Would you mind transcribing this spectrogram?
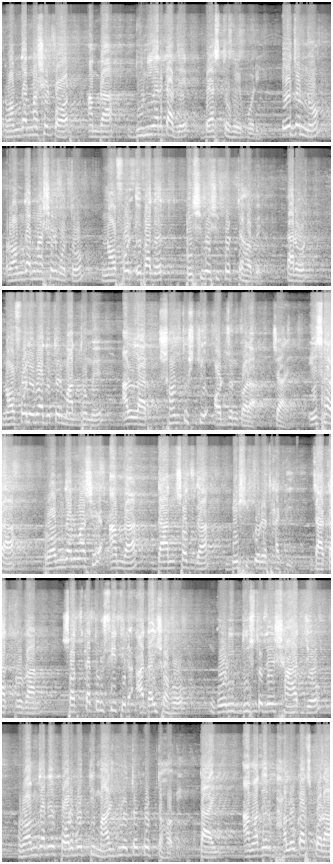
রমজান মাসের পর আমরা দুনিয়ার কাজে ব্যস্ত হয়ে পড়ি। এজন্য রমজান মাসের মতো নফল এবাদত বেশি বেশি করতে হবে। কারণ নফল ইবাদতের মাধ্যমে আল্লাহর সন্তুষ্টি অর্জন করা যায়। এছাড়া রমজান মাসে আমরা দান সজ্জা বেশি করে থাকি জাকাত প্রদান সৎকাতুল ফিতির আদায় সহ গরিব দুস্থদের সাহায্য রমজানের পরবর্তী মাসগুলোতে করতে হবে। তাই আমাদের ভালো কাজ করা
